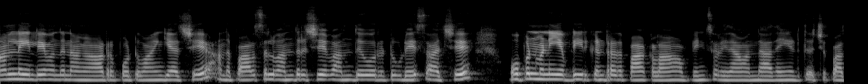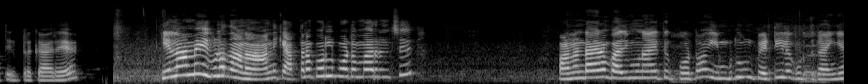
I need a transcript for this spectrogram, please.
ஆன்லைன்லேயே வந்து நாங்கள் ஆர்டர் போட்டு வாங்கியாச்சு. அந்த பார்சல் வந்துருச்சு. வந்து ஒரு டூ டேஸ் ஆச்சு. ஓப்பன் பண்ணி எப்படி இருக்குன்றதை பார்க்கலாம் அப்படின்னு சொல்லி தான் வந்து அதையும் எடுத்து வச்சு பார்த்துக்கிட்டு இருக்காரு. எல்லாமே இவ்வளோ தானா அன்றைக்கி அத்தனை பொருள் போட்ட மாதிரி இருந்துச்சு. பன்னெண்டாயிரம் பதிமூணாயிரத்துக்கு போட்டோம். இம்புடும் பெட்டியில் கொடுத்துட்டாங்க.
